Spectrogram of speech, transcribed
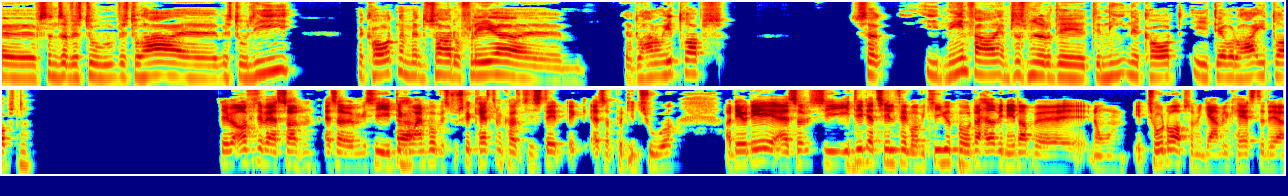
Øh, sådan så hvis du, hvis du har, øh, hvis du er lige med kortene, men så har du flere, øh, eller du har nogle 1-drops, så i den ene farve, jamen, så smider du det, det 9. kort i der, hvor du har 1-dropsene. Det vil ofte være sådan, altså man kan sige, det Ja. kommer an på, hvis du skal kaste dem konsistent, ikke? altså på de ture. Og det er jo det, altså sige, i det der tilfælde, hvor vi kiggede på, der havde vi netop øh, nogle, et to-drop, som vi gerne ville kaste der.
